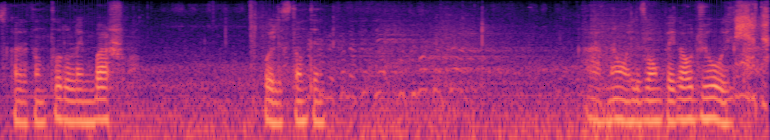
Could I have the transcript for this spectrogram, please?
Os caras estão todos lá embaixo. Pô, eles estão tentando. Ah, não, eles vão pegar o Joey. Merda!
